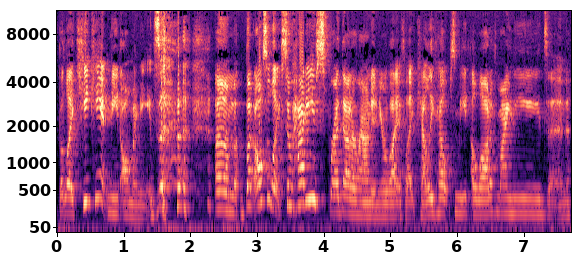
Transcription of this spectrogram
but like he can't meet all my needs. um, but also like, so how do you spread that around in your life? Like Kelly helps meet a lot of my needs, and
